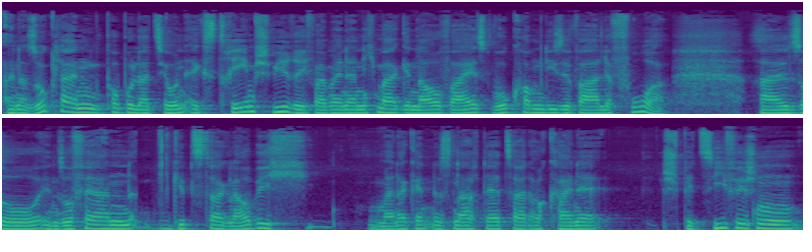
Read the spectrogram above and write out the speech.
einer so kleinen Population extrem schwierig, weil man ja nicht mal genau weiß, wo kommen diese Wale vor. Also insofern gibt's da, glaube ich, meiner Kenntnis nach derzeit auch keine spezifischen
